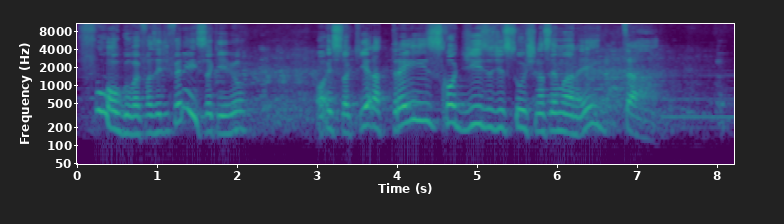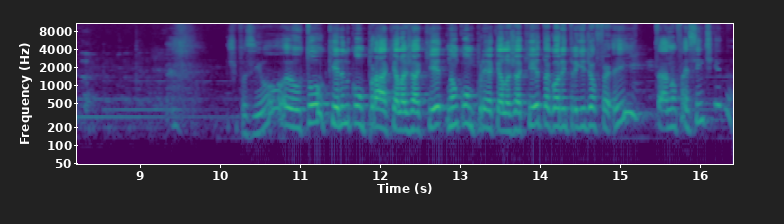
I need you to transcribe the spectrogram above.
fogo vai fazer diferença aqui, viu? Ó, oh, isso aqui era três rodízios de sushi na semana. Eita! Tipo assim, oh, eu estou querendo comprar aquela jaqueta, não comprei aquela jaqueta, agora entreguei de oferta. Eita, não faz sentido.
